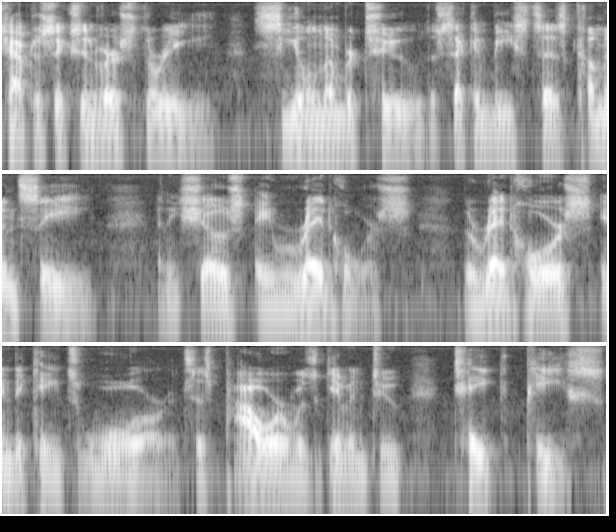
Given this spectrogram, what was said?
Chapter 6 and verse 3, seal number 2, the second beast says, Come and see. And he shows a red horse. The red horse indicates war. It says, Power was given to take peace.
